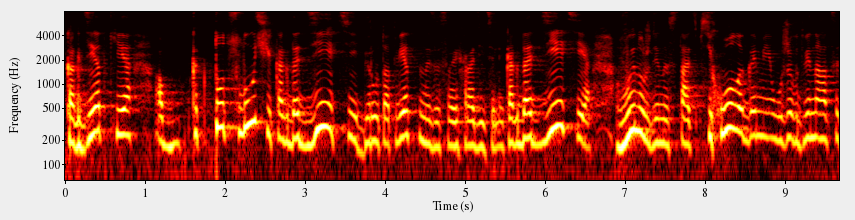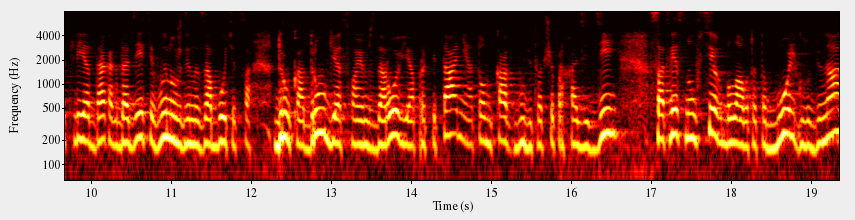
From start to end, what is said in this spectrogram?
как детки, а, как тот случай, когда дети берут ответственность за своих родителей, когда дети вынуждены стать психологами уже в 12 лет, да, когда дети вынуждены заботиться друг о друге, о своем здоровье, о пропитании, о том, как будет вообще проходить день. Соответственно, у всех была вот эта боль, глубина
